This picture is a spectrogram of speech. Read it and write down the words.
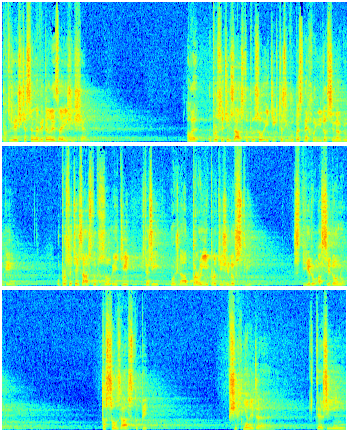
protože ještě se nevydali za Ježíšem. Ale uprostřed těch zástupů jsou i ti, kteří vůbec nechodí do synagogy. Uprostřed těch zástupů jsou i ti, kteří možná brojí proti židovství z Týru a Sidonu. To jsou zástupy. Všichni lidé, kteří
